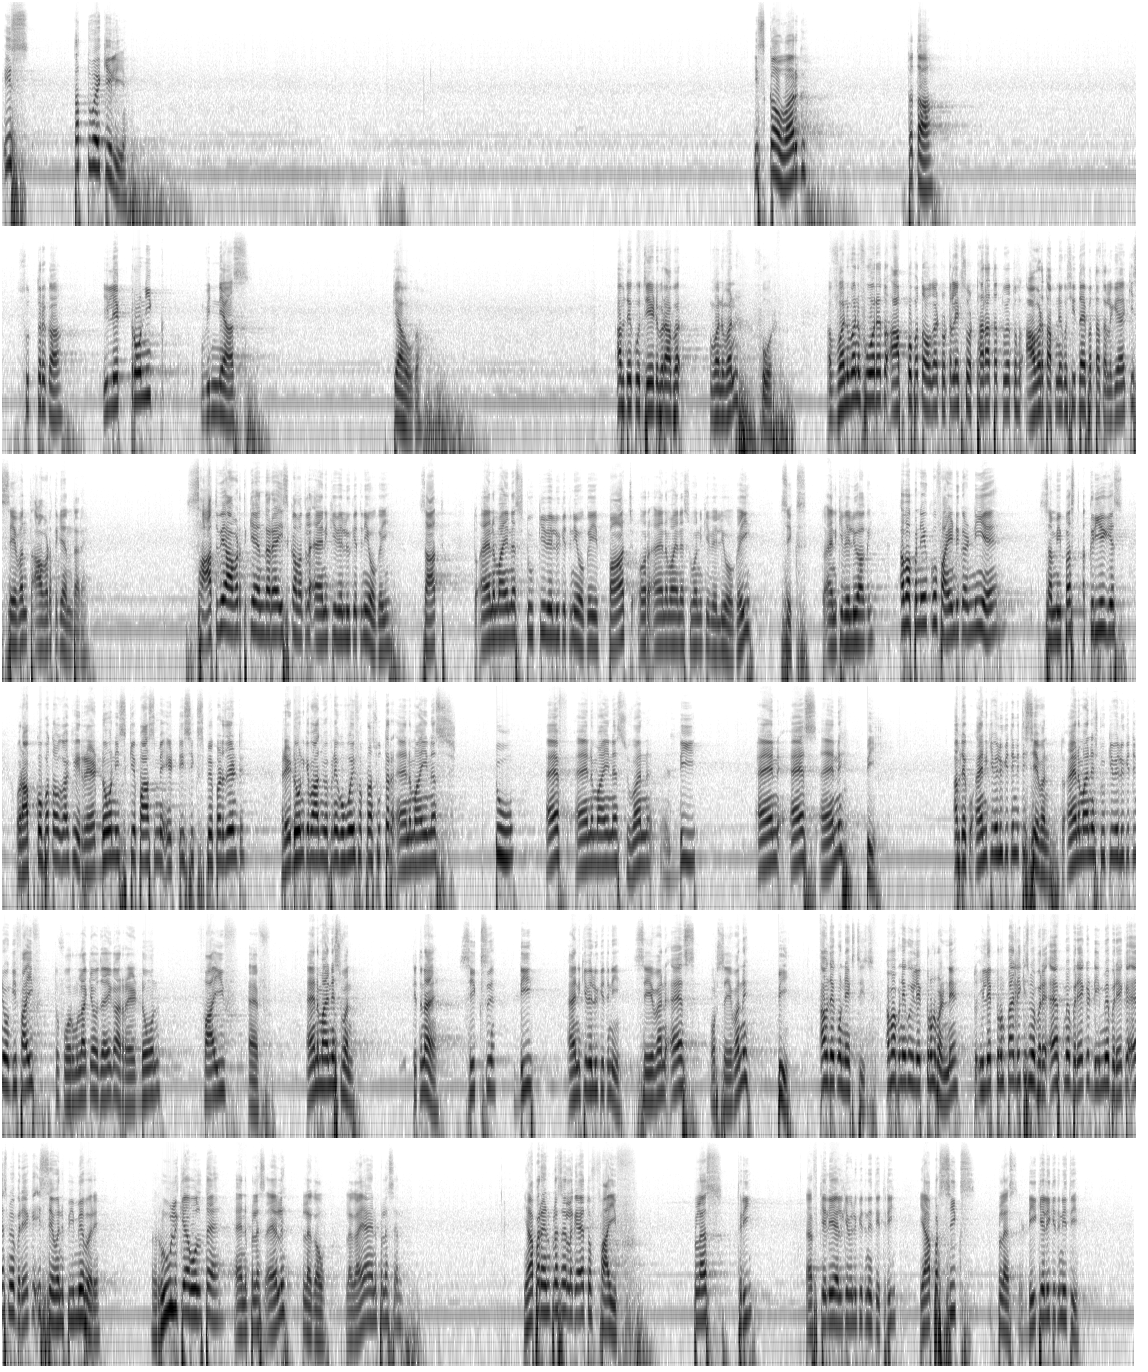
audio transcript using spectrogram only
इस तत्व के लिए इसका वर्ग तथा सूत्र का इलेक्ट्रॉनिक विन्यास क्या होगा? अब देखो जेड बराबर वन वन फोर अब वन वन फोर है तो आपको पता होगा टोटल एक सौ अट्ठारह तत्व है तो आवर्त अपने को सीधा ही पता चल गया कि सेवंथ आवर्त के अंदर है। सातवें आवर्त के अंदर है, इसका मतलब एन की वैल्यू कितनी हो गई? सात। तो एन माइनस टू की वैल्यू कितनी हो गई? पाँच और एन माइनस वन की वैल्यू हो गई सिक्स तो एन की वैल्यू आ गई। अब अपने को फाइंड करनी है समीपस्थ अक्रिय गैस। और आपको पता होगा कि रेडोन इसके पास में 86 पे प्रेजेंट रेडोन के बाद में अपने को वही अपना सूत्र n minus two f n minus one d n s n p अब देखो एन की वैल्यू कितनी थी? सेवन तो एन माइनस टू की वैल्यू कितनी होगी? फाइव तो फॉर्मूला क्या हो जाएगा? Radon five f n minus one कितना है? सिक्स डी एन की वैल्यू कितनी? सेवन एस और सेवन पी अब देखो नेक्स्ट चीज़। अब अपने को इलेक्ट्रॉन भरने तो इलेक्ट्रॉन पहले किसमें भरे? एफ़ में भरे के डी में भरे के एस में भरे के इस सेवन पी में भरे। रूल क्या बोलता है? एन प्लस एल लगाओ। लगाया एन प्लस एल यहाँ पर एन प्लस एल लगाया तो फाइव प्लस थ्री एफ़ के लिए एल की वैल्यू कितनी थी? थ्री यहाँ पर सिक्स प्लस डी के लिए कितनी थी?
